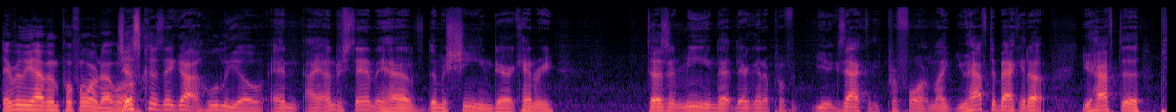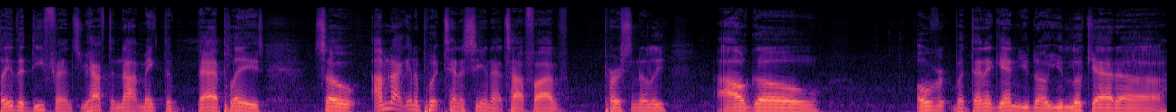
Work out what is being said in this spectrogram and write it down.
they really haven't performed that well. just because they got Julio, and I understand they have the machine, Derrick Henry, doesn't mean that they're gonna perf- exactly perform. Like you have to back it up. You have to play the defense. You have to not make the bad plays. So I'm not gonna put Tennessee in that top five personally. I'll go over, but then again, you know, you look at uh,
